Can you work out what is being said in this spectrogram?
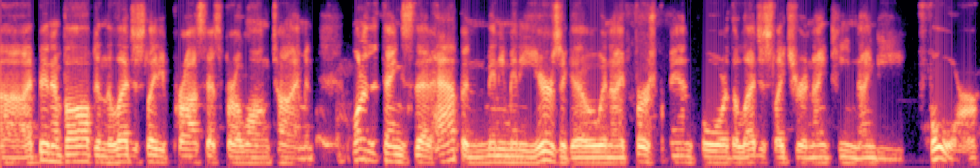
uh, I've been involved in the legislative process for a long time. And one of the things that happened many, many years ago when I first ran for the legislature in 1994,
